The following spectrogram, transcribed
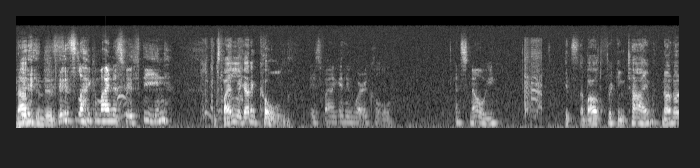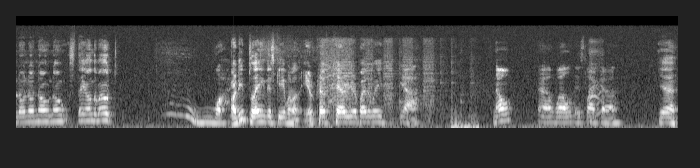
Not in this. it's like minus 15. It's finally getting cold. It's finally getting very cold. And snowy. It's about freaking time. No, no, no, no, no, no. Stay on the boat. Why? Are they playing this game on an aircraft carrier, by the way? Yeah. No. Uh, well, it's like a Yeah.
